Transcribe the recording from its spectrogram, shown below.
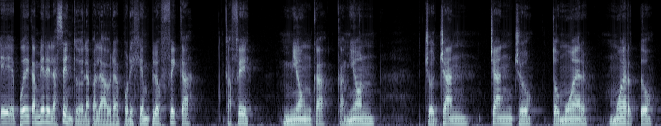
eh, puede cambiar el acento de la palabra. Por ejemplo, feca, café, mionca, camión, chochan, chancho, tomuer, muerto,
